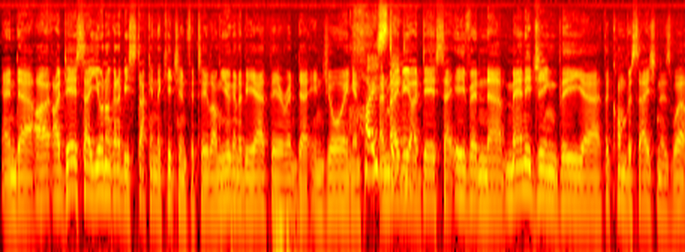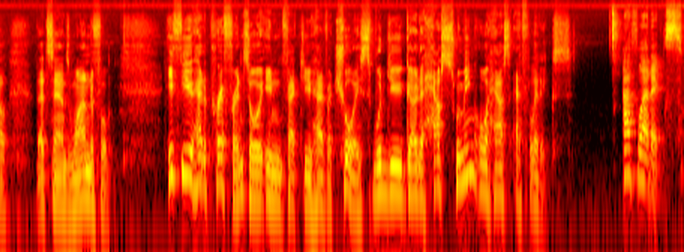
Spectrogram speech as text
And uh, I, I dare say you're not going to be stuck in the kitchen for too long. You're going to be out there and uh, enjoying and, and maybe I dare say even uh, managing the uh, the conversation as well. That sounds wonderful. If you had a preference, or in fact you have a choice, would you go to house swimming or house athletics? Athletics.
